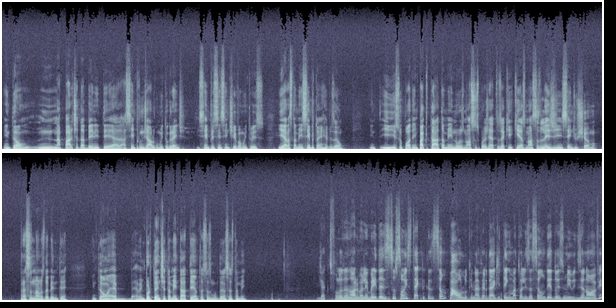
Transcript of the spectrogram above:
Então, na parte da BNT, há sempre um diálogo muito grande e sempre se incentiva muito isso. E elas também sempre estão em revisão. E isso pode impactar também nos nossos projetos aqui, que as nossas leis de incêndio chamam para essas normas da BNT. Então, é, é importante também estar atento a essas mudanças também já que tu falou da norma, eu lembrei das instruções técnicas de São Paulo, que na verdade tem uma atualização de 2019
